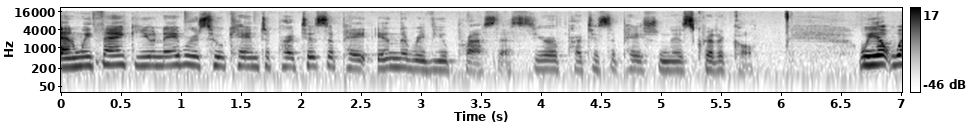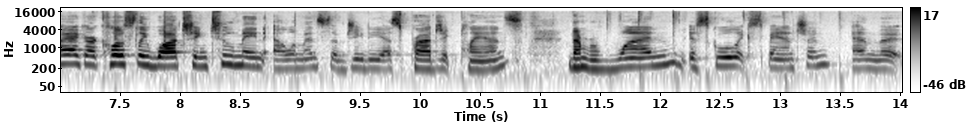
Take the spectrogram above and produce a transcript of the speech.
and we thank you neighbors who came to participate in the review process. Your participation is critical. We at WAG are closely watching two main elements of GDS project plans. Number one is school expansion and the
